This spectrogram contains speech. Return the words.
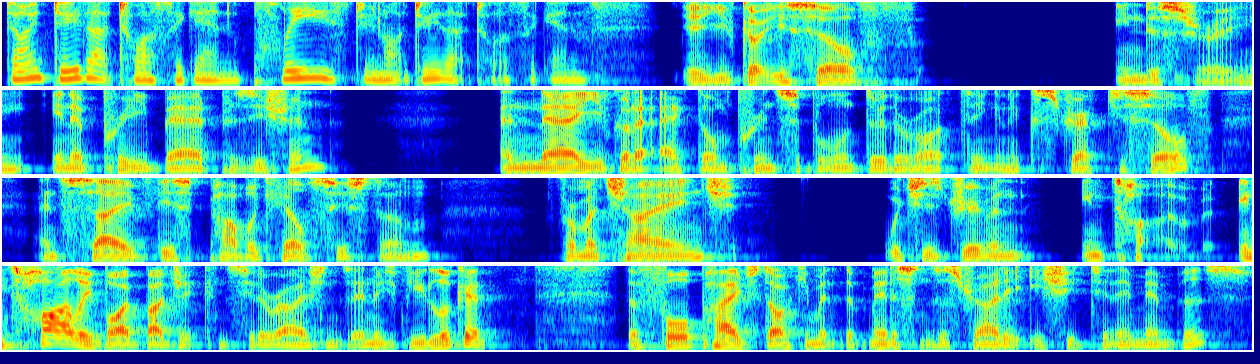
Don't do that to us again. Please do not do that to us again. Yeah, you've got yourself industry in a pretty bad position And now you've got to act on principle and do the right thing and extract yourself and save this public health system from a change which is driven enti- entirely by budget considerations. And if you look at the four page document that Medicines Australia issued to their members,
